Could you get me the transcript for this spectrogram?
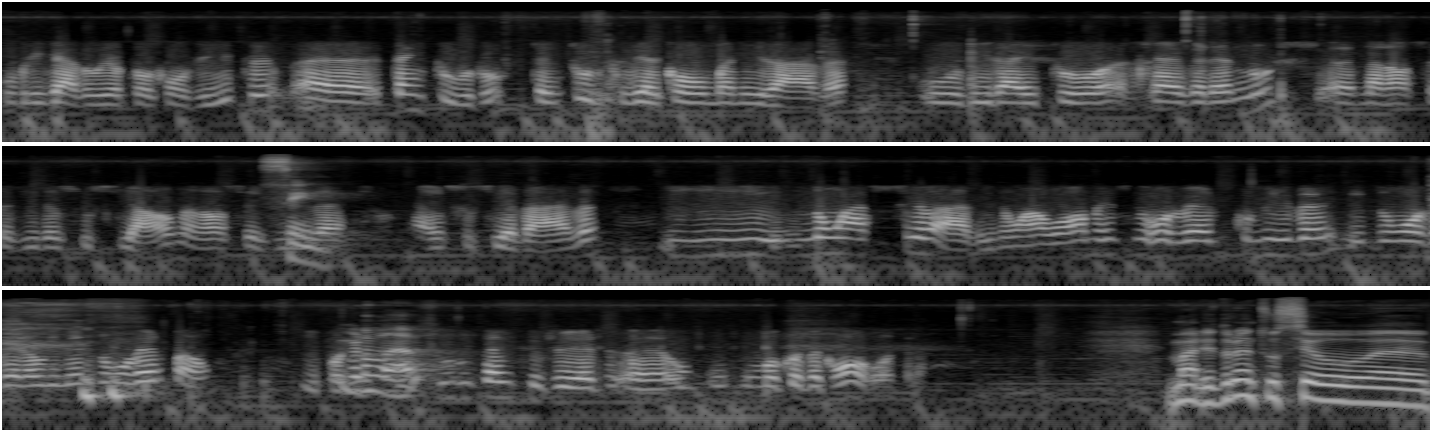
Obrigado eu pelo convite. Uh, tem tudo, tem tudo que ver com a humanidade. O direito regra-nos uh, na nossa vida social, na nossa Sim. vida em sociedade e não há sociedade, e não há homens se não houver comida, e não houver alimento, não houver pão. E por isso tudo tem que ver uh, uma coisa com a outra. Mário, durante o seu uh,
